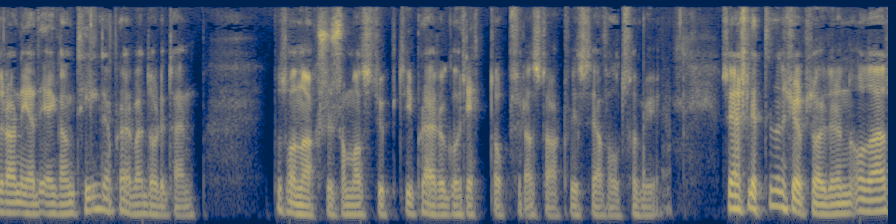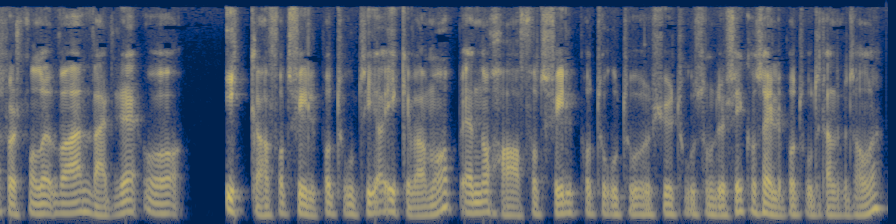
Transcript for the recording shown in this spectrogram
drar ned en gang til. Det pleier å være et dårlig tegn. På sånne aksjer som har stupt, de pleier å gå rett opp fra start hvis de har falt for mye. Så jeg slettet den kjøpsordren. Og da er spørsmålet hva er verre å ikke ha fått fill på 2,10 og ikke være med opp, enn å ha fått fill på 2,22 som du fikk, og selge på 2,30-tallet?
